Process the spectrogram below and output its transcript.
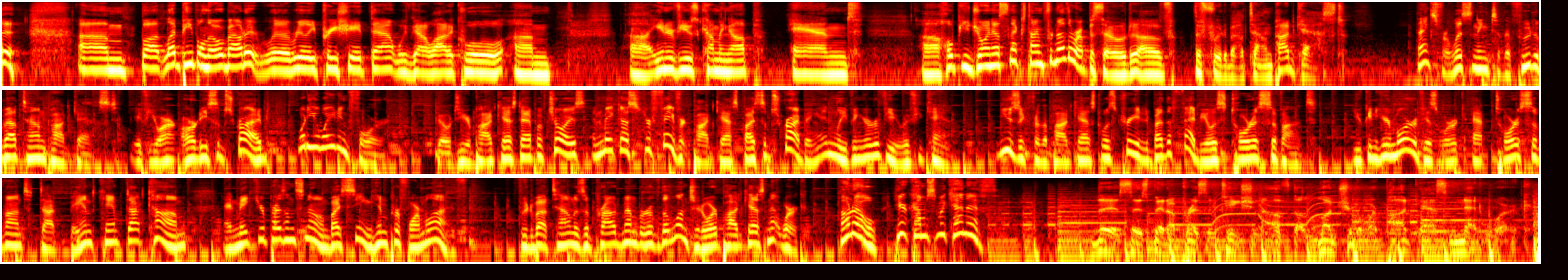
um, but let people know about it. We really appreciate that. We've got a lot of cool um, uh, interviews coming up, and uh, hope you join us next time for another episode of the Food About Town podcast. Thanks for listening to the Food About Town podcast. If you aren't already subscribed, what are you waiting for? Go to your podcast app of choice and make us your favorite podcast by subscribing and leaving a review if you can. Music for the podcast was created by the fabulous Taurus Savant. You can hear more of his work at taurusavant.bandcamp.com and make your presence known by seeing him perform live. Food About Town is a proud member of the Lunchador Podcast Network. Oh no, here comes McKenneth! This has been a presentation of the Lunchador Podcast Network.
